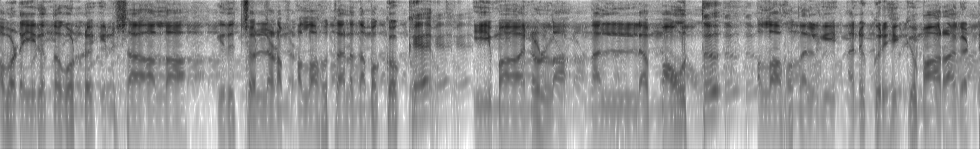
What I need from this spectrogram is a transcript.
അവിടെ ഇരുന്നു കൊണ്ട് ഇൻഷാ അല്ലാ ഇത് ചൊല്ലണം. അള്ളാഹു താല നമുക്കൊക്കെ ഈമാനുള്ള നല്ല മൗത്ത് അള്ളാഹു നൽകി അനുഗ്രഹിക്കുമാറാകട്ടെ.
